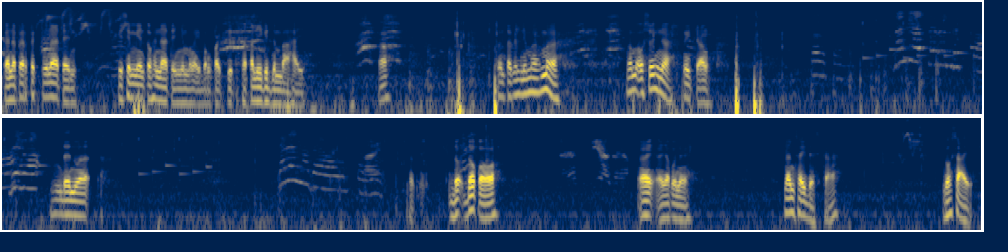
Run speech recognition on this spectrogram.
Pagka na-perfect po natin, sisimyentohan natin yung mga ibang part dito sa paligid ng bahay. Ha? Ang tagal ni mama. Mama, usoy na, Richang. Denwa. Do, doko? Oh. Ay, ayako na eh. Nansay desu ka? Gosai.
